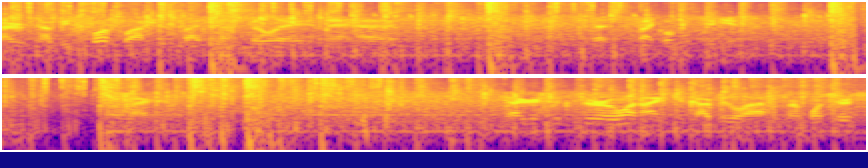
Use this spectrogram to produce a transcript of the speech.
Tiger copies four flashes, five times delay, and then, uh, that cycle continues. Tiger. Tiger 601, I can copy the last from 102.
